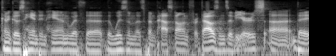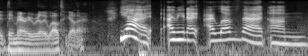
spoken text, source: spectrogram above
kind of goes hand in hand with the the wisdom that's been passed on for thousands of years. Uh, they they marry really well together. Yeah, I mean, I I love that. Um,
